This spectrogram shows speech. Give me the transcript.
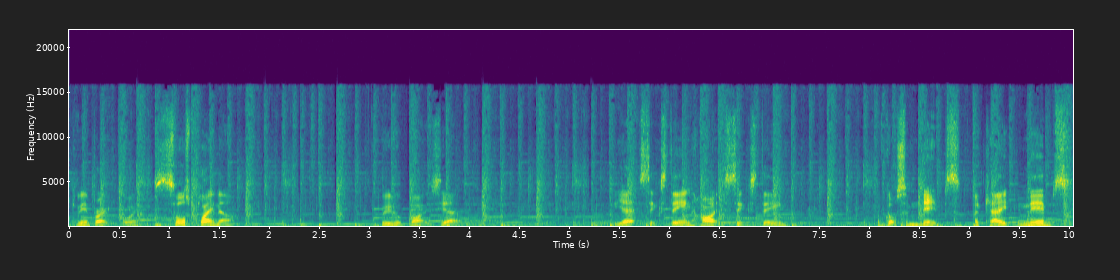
Give me a breakpoint. Source planar. Read all bytes, yeah. Yeah, 16, height 16. I've got some nibs, okay? Nibs.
